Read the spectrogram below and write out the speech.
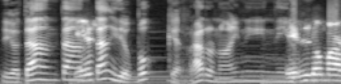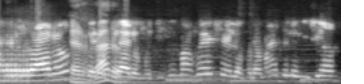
Digo, tan, tan, Es- tan. Y digo, "Buh, qué raro, no hay ni. ni... Es lo más raro, Es pero raro. claro, muchísimas veces en los programas de televisión,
